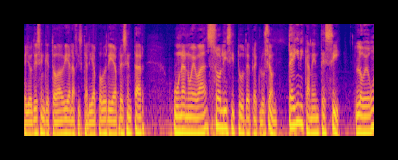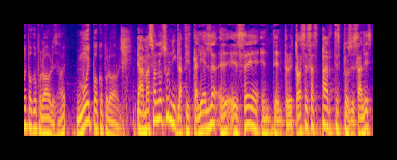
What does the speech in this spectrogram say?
Ellos dicen que todavía la Fiscalía podría presentar una nueva solicitud de preclusión. Técnicamente sí. Lo veo muy poco probable, ¿sabe? Muy poco probable. Además son los únicos, la Fiscalía es, la, es eh, dentro de todas esas partes procesales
